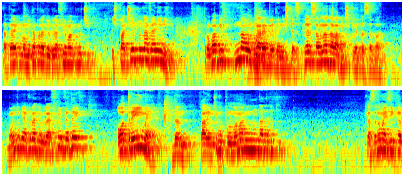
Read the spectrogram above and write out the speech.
la care când m-am uitat pe radiografie m-am crucit. Deci pacientul nu avea nimic. Probabil n-a urcat repede niște scări sau n-a dat la bicicletă să vadă. În momentul când mi-a făcut radiografie, vedeai o treime din parenchimul pulmonar inundat de lichid. Ca să nu mai zic că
